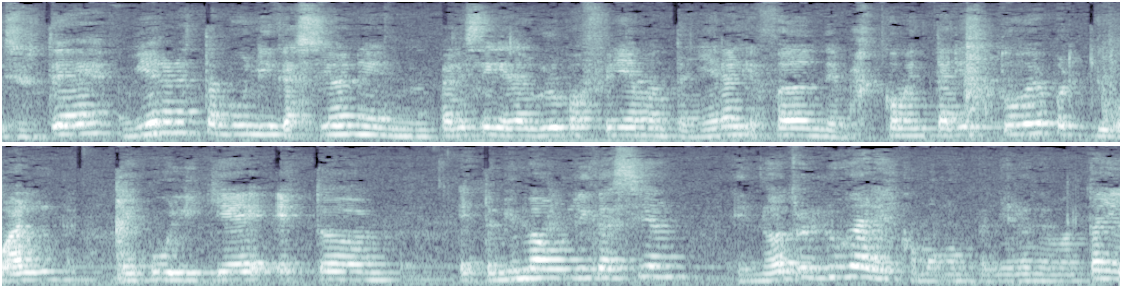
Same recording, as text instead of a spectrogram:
si ustedes vieron esta publicación, en, parece que era el grupo Feria Montañera, que fue donde más comentarios tuve, porque igual me publiqué esta misma publicación en otros lugares como compañeros de montaña,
